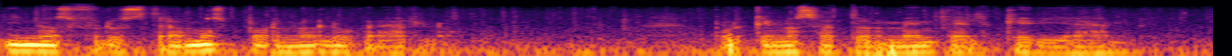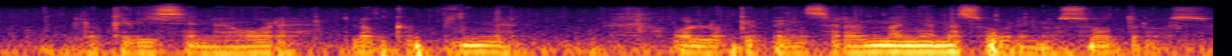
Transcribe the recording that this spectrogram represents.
y nos frustramos por no lograrlo? ¿Por qué nos atormenta el qué dirán? Lo que dicen ahora, lo que opinan o lo que pensarán mañana sobre nosotros.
